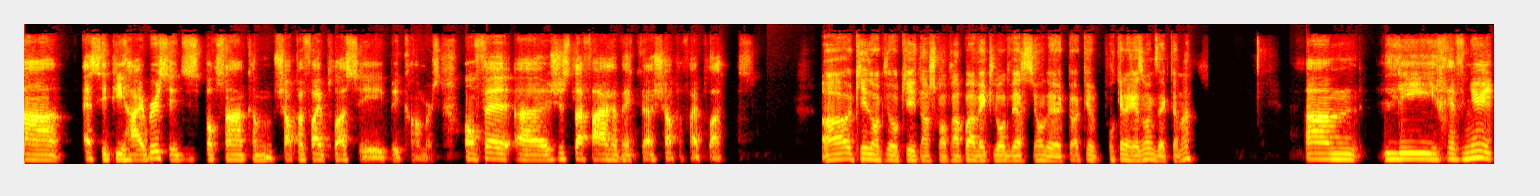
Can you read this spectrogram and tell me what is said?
euh, SAP Hybrid et 10% comme Shopify Plus et BigCommerce. On fait juste l'affaire avec Shopify Plus. Ah, OK, donc, OK, non, je comprends pas avec l'autre version de. Pour quelle raison exactement? Um, les revenus,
